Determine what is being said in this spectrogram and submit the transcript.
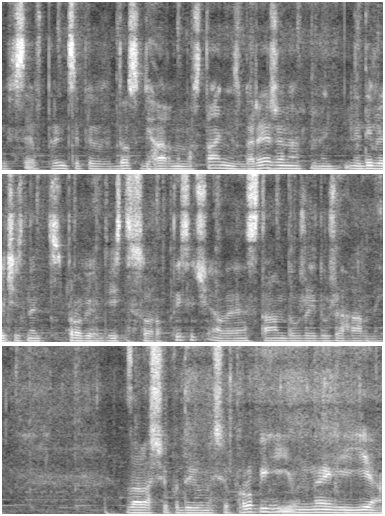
і все, в принципі, в досить гарному стані, збережено, не- дивлячись на пробіг 240 тисяч, але стан дуже і дуже гарний. Зараз ще подивимося пробіги. У неї є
